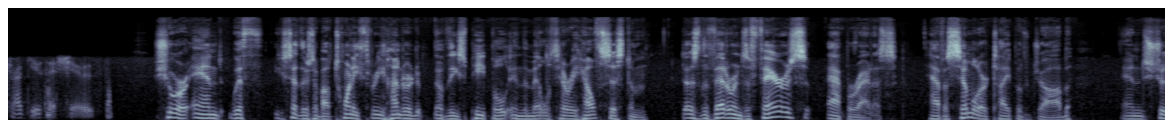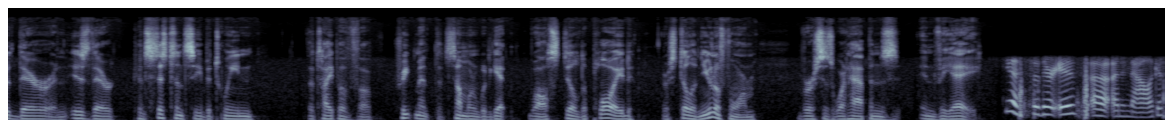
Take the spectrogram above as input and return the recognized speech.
drug use issues. Sure. And with, you said there's about 2,300 of these people in the military health system. Does the Veterans Affairs apparatus have a similar type of job? And should there and is there consistency between the type of uh, treatment that someone would get while still deployed or still in uniform versus what happens in VA? Yes, so there is uh, an analogous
